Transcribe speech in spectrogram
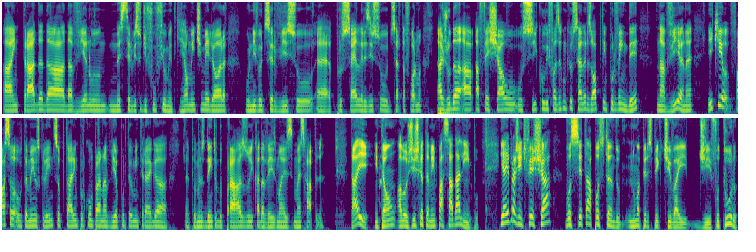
a entrada da, da Via no, nesse serviço de fulfillment, que realmente melhora o nível de serviço é, para os sellers. Isso, de certa forma, ajuda a, a fechar o, o, ciclo e fazer com que os sellers optem por vender na Via, né? E que faça também os clientes optarem por comprar na Via por ter uma entrega, né, pelo menos dentro do prazo e cada vez mais, mais rápida. Tá aí. Então, a logística também passada a limpo. E aí, para a gente fechar, você está apostando numa perspectiva aí de futuro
